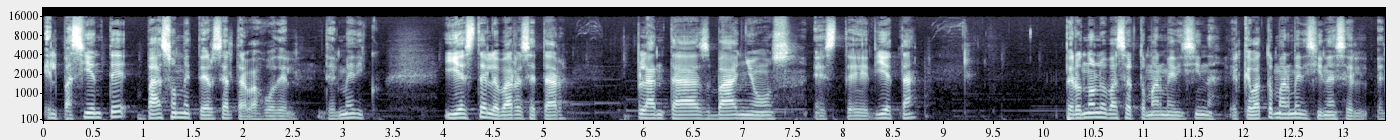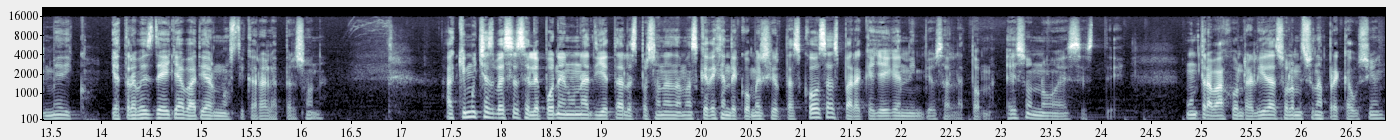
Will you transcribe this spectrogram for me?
el paciente va a someterse al trabajo del, del médico y este le va a recetar plantas, baños, este, dieta, pero no lo va a hacer tomar medicina. El que va a tomar medicina es el, médico y a través de ella va a diagnosticar a la persona. Aquí muchas veces se le ponen una dieta a las personas nada más que dejen de comer ciertas cosas para que lleguen limpios a la toma. Eso no es este, un trabajo en realidad, solamente es una precaución.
